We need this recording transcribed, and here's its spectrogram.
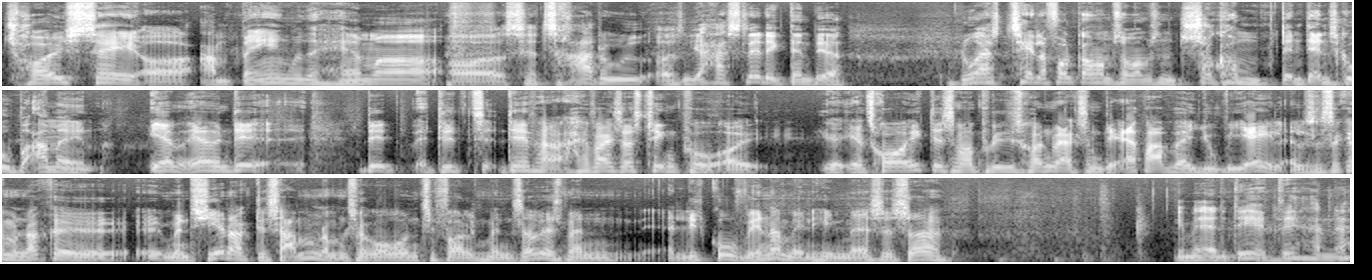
tøjsag og I'm banging with a hammer og ser træt ud. Og sådan. Jeg har slet ikke den der... Nu gange taler folk om ham som om sådan, så kom den danske Obama ind. Jamen, jamen det, det, det, det har jeg faktisk også tænkt på, og jeg, jeg tror ikke, det er så meget politisk håndværk, som det er bare at være jovial. Altså, så kan man nok... Øh, man siger nok det samme, når man så går rundt til folk, men så hvis man er lidt gode venner med en hel masse, så... Jamen er det det, det han er?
